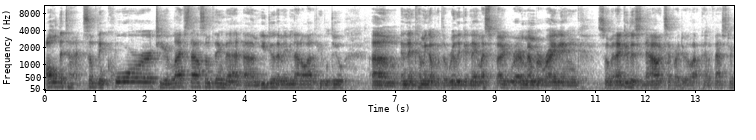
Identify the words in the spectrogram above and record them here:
all the time, something core to your lifestyle, something that um, you do that maybe not a lot of people do. Um, and then coming up with a really good name. I, I remember writing so I mean, I do this now, except for I do it a lot kind of faster.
